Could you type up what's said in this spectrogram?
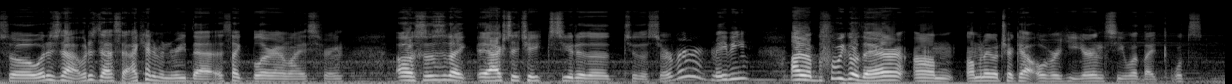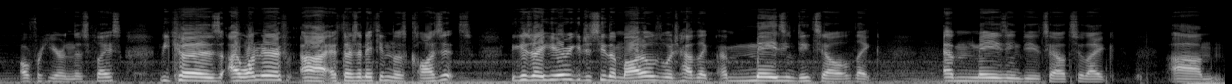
So what is that? What does that say? I can't even read that. It's like blurry on my screen. Oh, so this is like it actually takes you to the to the server, maybe? I don't know. Before we go there, um, I'm gonna go check out over here and see what like what's over here in this place because I wonder if uh, if there's anything in those closets. Because right here we could just see the models which have like amazing detail, like amazing detail to like um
